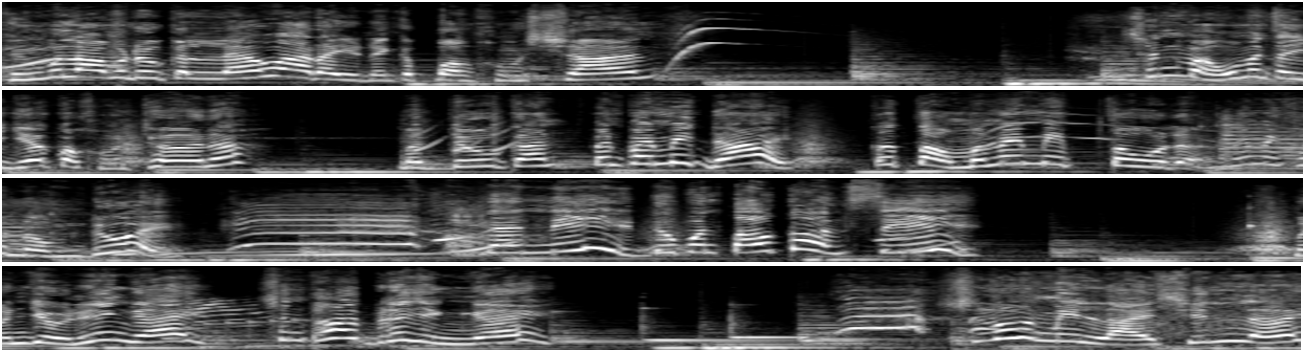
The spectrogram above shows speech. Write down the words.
ถึงเวลามาดูกันแล้วว่าอะไรอยู่ในกระป๋องของฉัน ฉันหวังว่ามันจะเยอะกว่าของเธอนะ มาดูกัน เป็นไปไม่ได้กระต่องมันไม่มีตูดอะไม่มีขนมด้วยแดนนี่ดูบนโต๊ะก่อนสิ มันอยู่นี่ไง ฉันพลาดไปได้ยังไง ฉันว่ามันมีหลายชิ้นเลย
